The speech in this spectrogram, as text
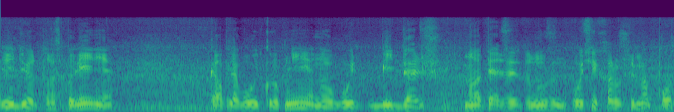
идет распыление, капля будет крупнее, но будет бить дальше. Но опять же, это нужен очень хороший напор.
